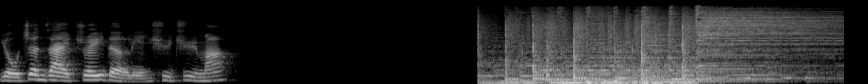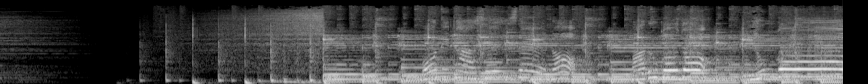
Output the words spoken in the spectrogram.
有正在追的连续剧吗？モニカ先生の丸ごと日本語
